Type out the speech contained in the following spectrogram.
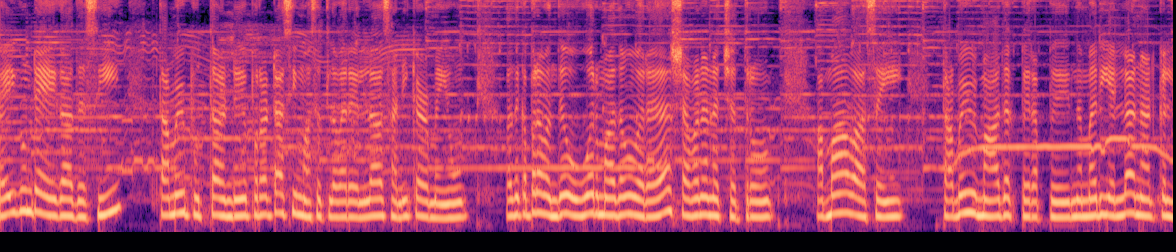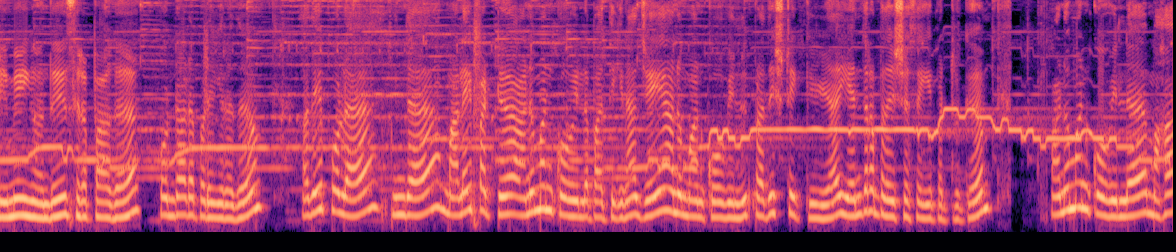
வைகுண்ட ஏகாதசி தமிழ் புத்தாண்டு புரட்டாசி மாதத்தில் வர எல்லா சனிக்கிழமையும் அதுக்கப்புறம் வந்து ஒவ்வொரு மாதமும் வர சவண நட்சத்திரம் அமாவாசை தமிழ் மாத பிறப்பு இந்த மாதிரி எல்லா நாட்கள்லையுமே இங்கே வந்து சிறப்பாக கொண்டாடப்படுகிறது. அதே போல் இந்த மலைப்பட்டு அனுமன் கோவிலில் பார்த்தீங்கன்னா ஜெய அனுமான் கோவில் பிரதிஷ்டை கீழே எந்திரம் பிரதிஷ்டை செய்யப்பட்டிருக்கு. அனுமன் கோவிலில் மகா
